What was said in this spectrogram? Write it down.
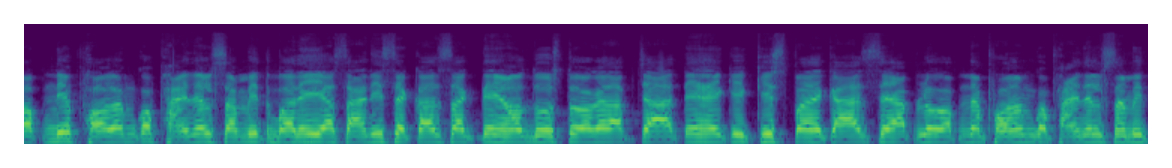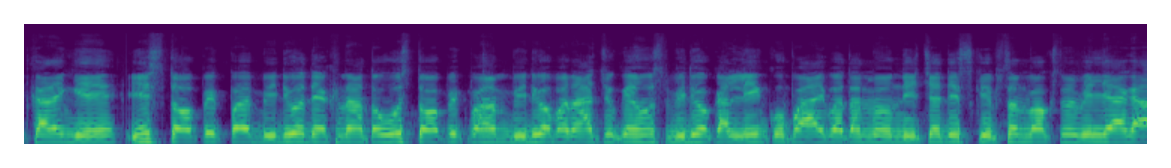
अपने फॉर्म को फाइनल सबमिट बड़े आसानी से कर सकते हैं। और दोस्तों, अगर आप चाहते हैं कि किस प्रकार से आप लोग अपना फॉर्म को फाइनल सबमिट करेंगे इस टॉपिक पर वीडियो देखना तो उस टॉपिक पर हम वीडियो बना चुके हैं। उस वीडियो का लिंक उपाय बटन में नीचे डिस्क्रिप्शन बॉक्स में मिल जाएगा।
